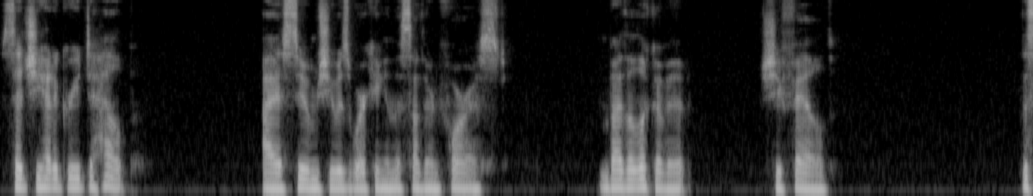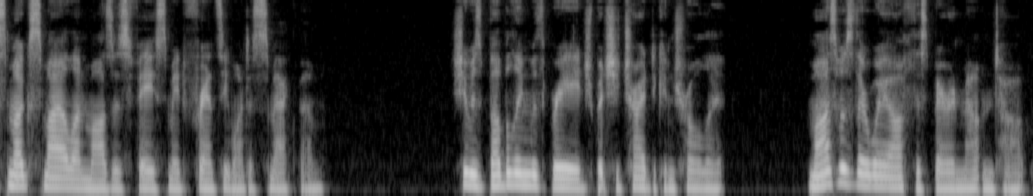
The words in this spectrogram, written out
Said she had agreed to help. I assumed she was working in the southern forest. By the look of it, she failed. The smug smile on Maz's face made Francie want to smack them. She was bubbling with rage, but she tried to control it. Maz was their way off this barren mountain top.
